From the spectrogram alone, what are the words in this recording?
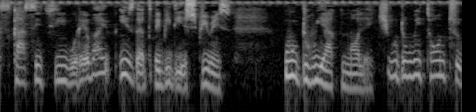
scarcity whatever it is that may be the experience who do we acknowledge who do we turn to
